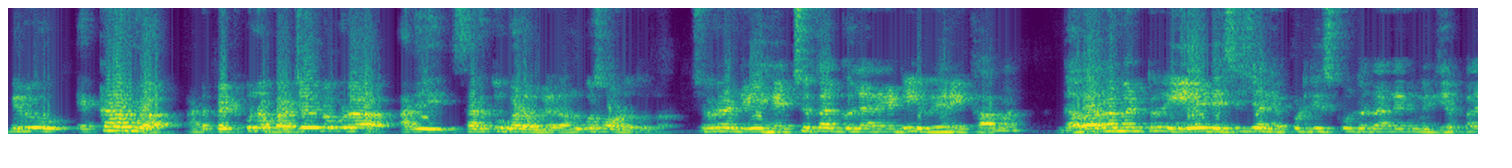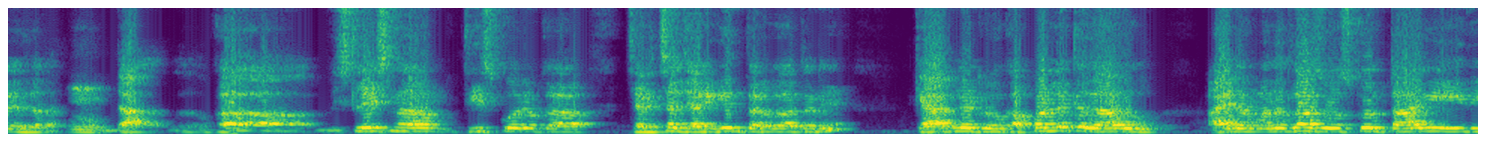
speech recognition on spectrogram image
మీరు ఎక్కడ కూడా అంటే పెట్టుకున్న బడ్జెట్లో కూడా అది సరితూగడం లేదు. అందుకోసం అడుగుతున్నా. చూడండి హెచ్చు తగ్గులు అనేది very common government a decision ఎప్పుడు తీసుకుంటుంది అనేది మీకు చెప్పలేదు కదా? ఒక విశ్లేషణ తీసుకొని ఒక చర్చ జరిగిన తర్వాతనే క్యాబినెట్లో ఒక అప్పటి లెక్క కాదు. ఆయన మన గ్లాస్ చూసుకొని తాగి ఇది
